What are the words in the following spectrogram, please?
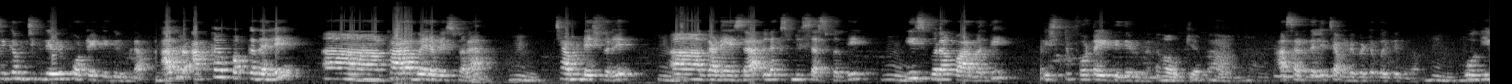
ಚಿಕ್ಕ ದೇವಿ ಫೋಟೋ ಇಟ್ಟಿದೀವಿ ಮೇಡಮ್. ಅದ್ರ ಅಕ್ಕ ಪಕ್ಕದಲ್ಲಿ ಆ ಕಾಳಭೈರವೇಶ್ವರ ಚಾಮುಂಡೇಶ್ವರಿ ಗಣೇಶ ಲಕ್ಷ್ಮಿ ಸರಸ್ವತಿ ಈಶ್ವರ ಪಾರ್ವತಿ ಇಷ್ಟು ಫೋಟೋ ಇಟ್ಟಿದ್ದೀವಿ ಆ ಸಡದಲ್ಲಿ ಚಾಮುಂಡಿ ಬೆಟ್ಟಕ್ಕೆ ಹೋಗ್ತೀವಿ ಹೋಗಿ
